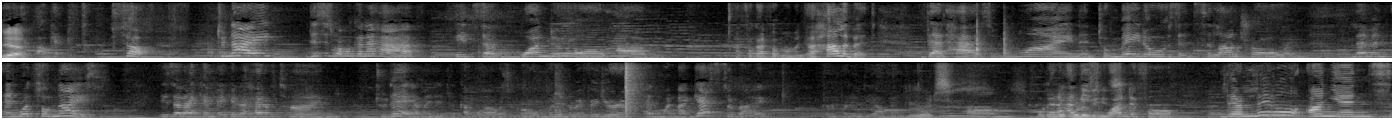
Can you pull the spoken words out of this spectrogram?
Yeah. Okay. So tonight, this is what we're gonna have. It's a wonderful. Um, I forgot for a moment. A halibut that has wine and tomatoes and cilantro and lemon. And what's so nice is that I can make it ahead of time today. I made it a couple hours ago. Put it in the refrigerator, and when my guests arrive, I'm gonna put it in the oven. Nice. Um, we're gonna have what these, these? wonderful. They're little onions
